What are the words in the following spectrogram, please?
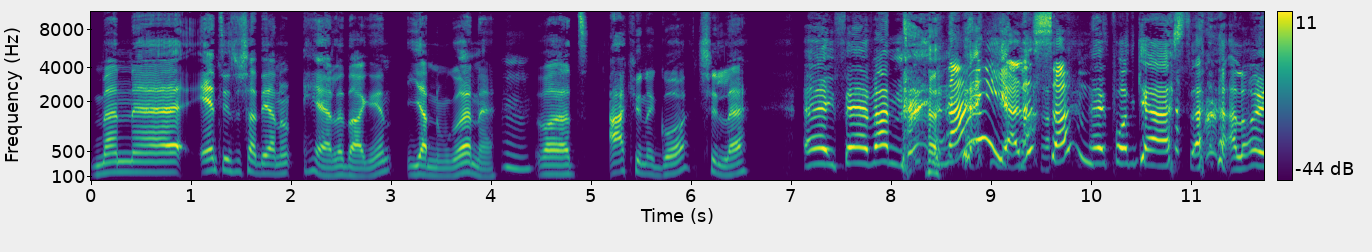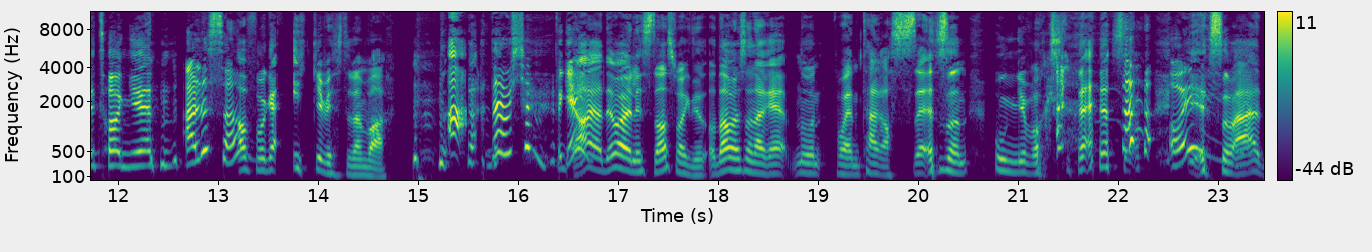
Men én en ting som skjedde gjennom hele dagen, gjennomgående, Mm. var at jeg kunne gå, chille. Hei, Feven! Nei, er det sant? Hei, podkast! Eller Oi, Tangen! Er det sant? Av folk jeg ikke visste hvem var. Det er jo kjempegøy. Ja, ja, Det var jo litt stas, faktisk. Og da var det sånn der, noen på en terrasse, sånn unge voksne, som, Oi. som er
